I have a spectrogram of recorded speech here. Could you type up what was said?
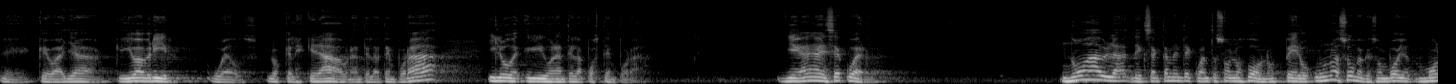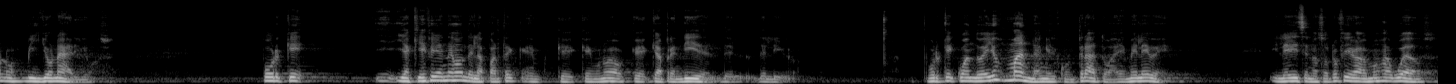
eh, que, vaya, que iba a abrir Wells, los que les quedaba durante la temporada y, y durante la postemporada. Llegan a ese acuerdo no habla de exactamente cuántos son los bonos, pero uno asume que son bonos millonarios. Porque, y aquí es donde la parte que, uno, que, aprendí del, del, libro. Porque cuando ellos mandan el contrato a MLB y le dicen, nosotros firmamos a Wells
